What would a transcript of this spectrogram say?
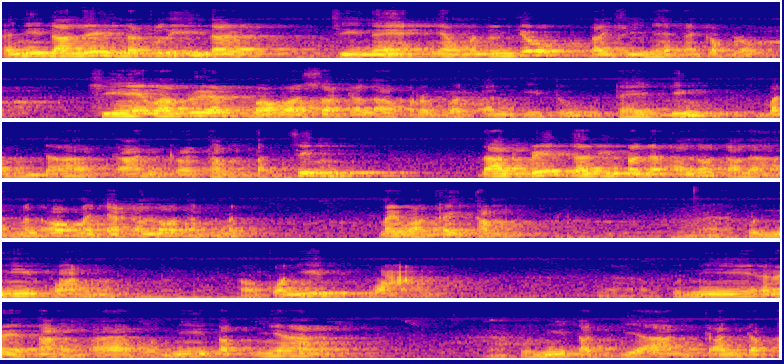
อันนี้ดาลีนักลีได้ชี้แนะyang menunjuk ได้ชี้แนะให้กับเราชี้แนะว่าเพื่อ bahwa segala perbuatan itu แท้จริงบรรดาการกระทำทั้งสิ้น terbit daripada Allah Ta'ala มันออกมาจากอัลลอฮ์ทั้งหมดไม่ว่าใครทำอ่าคนนี้ขวาง เอาคนนี้ขวางคนนี้อะไรตั้งปาคนนี้ตัดหญ้าอ่าคนนี้ตัดยางการกระท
